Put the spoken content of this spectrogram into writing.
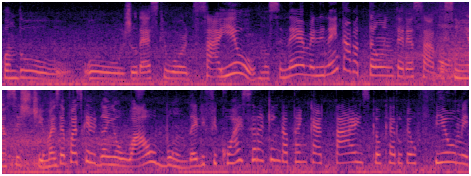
quando o Jurassic World saiu no cinema, ele nem estava tão interessado assim em assistir. Mas depois que ele ganhou o álbum, ele ficou, ai, será que ainda tá em cartaz? Que eu quero ver o filme.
